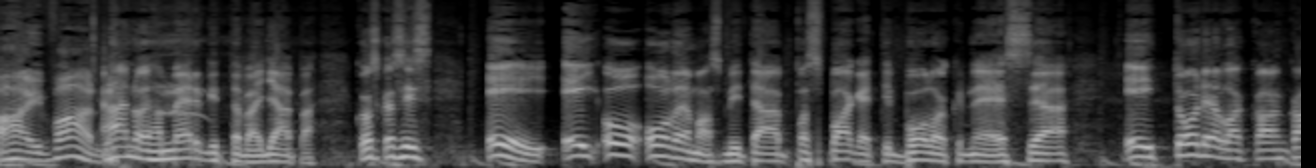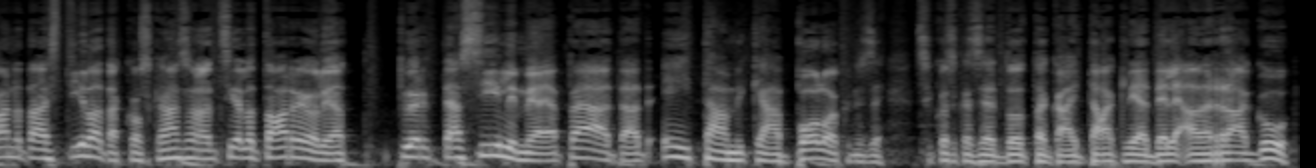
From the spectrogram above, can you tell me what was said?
Aivan. Hän on ihan merkittävä jäpä. Koska siis ei, ei ole olemassa mitään spagetti Bolognesea. Ei todellakaan kannata edes tilata, koska hän sanoi, että siellä tarjoilijat pyörittää silmiä ja päätään, että ei tää on mikään bolognese. Se, koska se totta kai tagliatelle al ragu,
